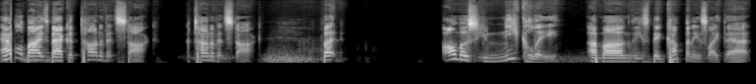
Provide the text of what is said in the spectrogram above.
Apple buys back a ton of its stock, a ton of its stock, but almost uniquely among these big companies like that,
